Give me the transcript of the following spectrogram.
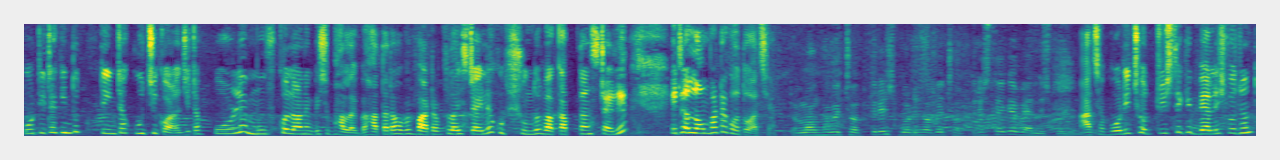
কোটিটা কিন্তু তিনটা কুচি করা যেটা পরলে মুভ করলে অনেক বেশি ভালো লাগবে। হাতাটা হবে বাটারফ্লাই স্টাইলে খুব সুন্দর বা কাপ্তান স্টাইলে। এটা লম্বাটা কত আছে? লং হবে ছত্রিশ বডি হবে ছত্রিশ থেকে বিয়াল্লিশ আচ্ছা বডি ছত্রিশ থেকে বিয়াল্লিশ পর্যন্ত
